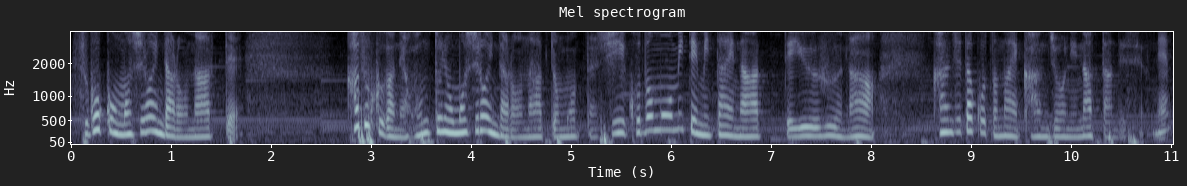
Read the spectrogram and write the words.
すごく面白いんだろうなって家族がね本当に面白いんだろうなって思ったし子供を見てみたいなっていう風な感じたことない感情になったんですよね。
